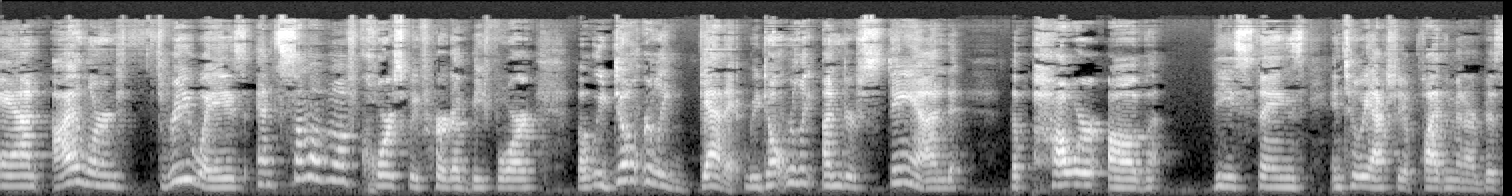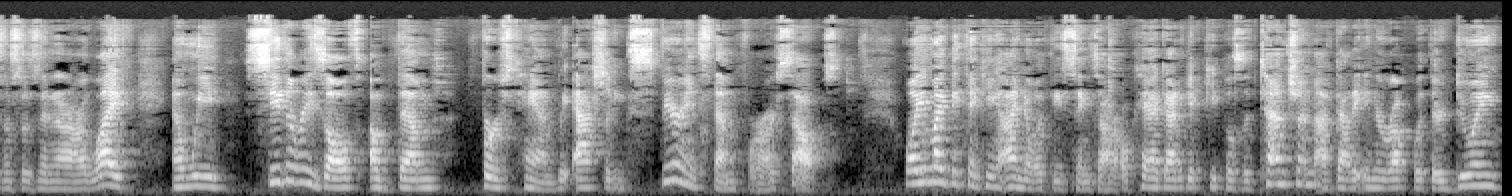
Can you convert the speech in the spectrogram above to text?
And I learned three ways, and some of them, of course, we've heard of before, but we don't really get it. We don't really understand the power of these things until we actually apply them in our businesses and in our life and we see the results of them firsthand. We actually experience them for ourselves. Well, you might be thinking, I know what these things are. Okay, I got to get people's attention. I've got to interrupt what they're doing.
